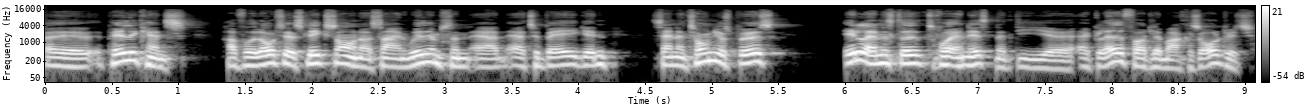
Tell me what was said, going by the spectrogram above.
Øh, Pelicans har fået lov til at slikke såren, og Zion Williamson er, er tilbage igen. San Antonio Spurs, et eller andet sted tror jeg næsten, at de øh, er glade for, at LaMarcus Aldridge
